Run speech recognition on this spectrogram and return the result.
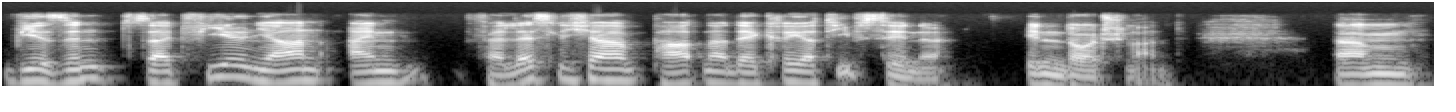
wir sind seit vielen Jahren ein verlässlicher Partner der Kreativszene in Deutschland. Ähm,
